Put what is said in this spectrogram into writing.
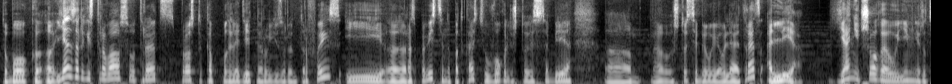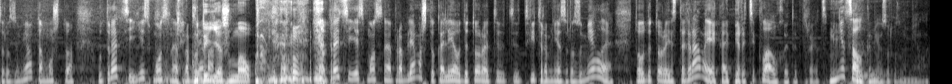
то бок э, я зарэгістраваўся ў трэц просто каб паглядзець на юзер інтэрфейс і э, распавесці на падкасці увогуле што з сабе э, э, што сябе ўяўляе трэц але я нічога ў ім не зразумеў таму што у трэці есть моцная праблема. Куды я жмаў? Не, у трэці есть моцная праблема што калі аўдыторыя твиттера мне зразумелая то аўдыторыя нстаграма якая перацекла ў гэты трэц мне цалкам не зразумела.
